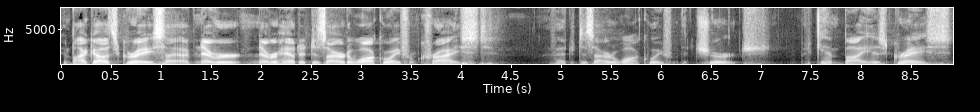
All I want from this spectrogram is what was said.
And by God's grace, I, have never never had a desire to walk away from Christ. I've had a desire to walk away from the church. But again, by His grace,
